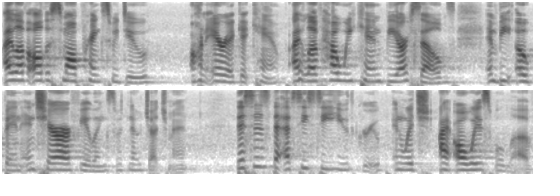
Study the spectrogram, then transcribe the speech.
I love all the small pranks we do on Eric at camp. I love how we can be ourselves and be open and share our feelings with no judgment. This is the FCC youth group in which I always will love.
